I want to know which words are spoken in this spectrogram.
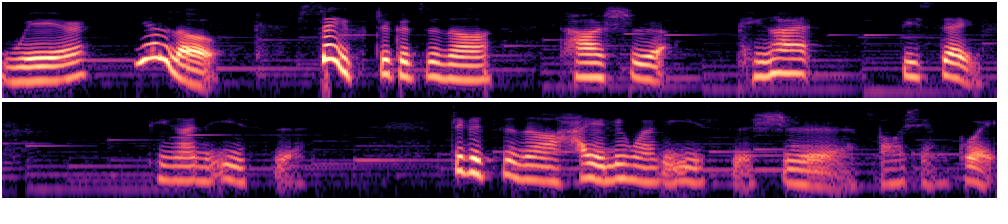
Wear yellow. Safe 这个字呢，它是平安，be safe， 平安的意思。这个字呢，还有另外一个意思是保险柜，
